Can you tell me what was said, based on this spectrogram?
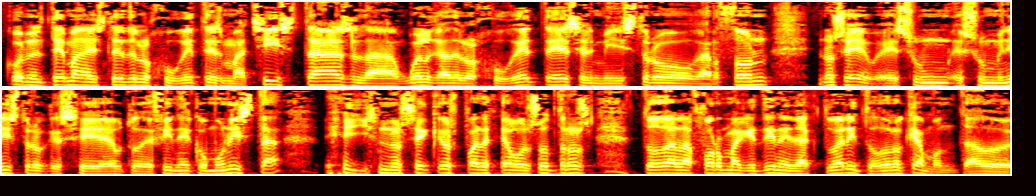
con el tema este de los juguetes machistas, la huelga de los juguetes, el ministro Garzón, no sé, es un, es un ministro que se autodefine comunista, y no sé qué os parece a vosotros toda la forma que tiene de actuar y todo lo que ha montado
